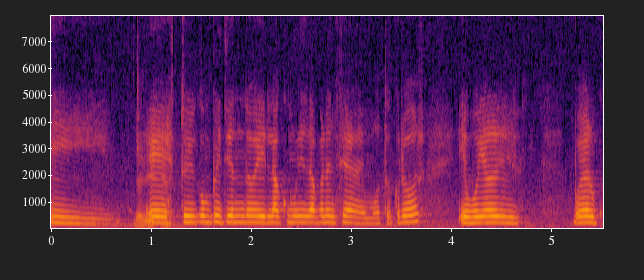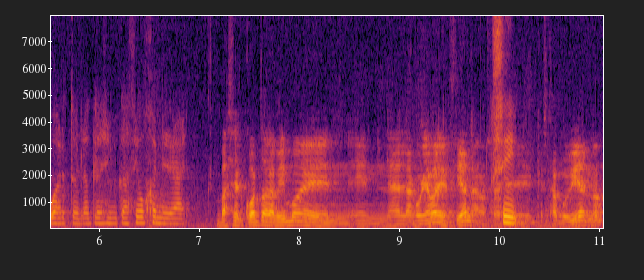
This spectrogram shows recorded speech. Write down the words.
Y ¿Y eh, estoy compitiendo en la Comunidad Valenciana de Motocross y voy al, voy al cuarto en la clasificación general. Va a ser cuarto ahora mismo en, en la, en la Comunidad Valenciana, o sea Sí. que, que está muy bien, ¿no?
